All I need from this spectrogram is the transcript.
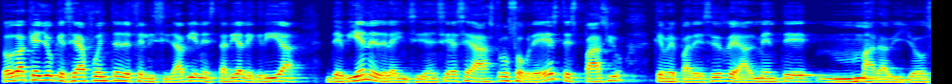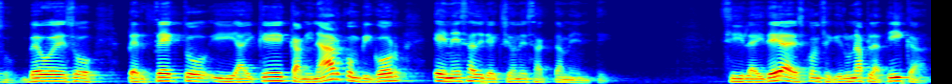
Todo aquello que sea fuente de felicidad, bienestar y alegría deviene de la incidencia de ese astro sobre este espacio que me parece realmente maravilloso. Veo eso perfecto y hay que caminar con vigor en esa dirección exactamente. Si la idea es conseguir una platica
